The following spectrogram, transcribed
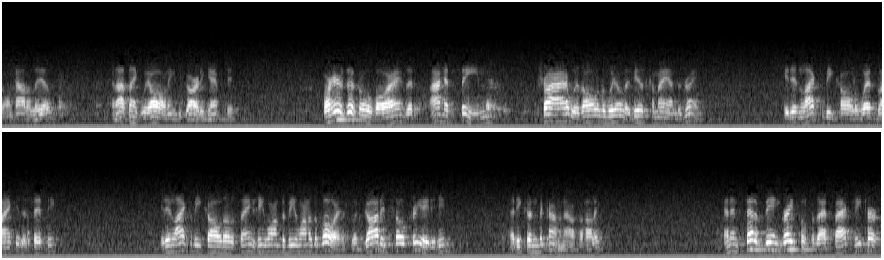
on how to live, and I think we all need to guard against it. For here's this old boy that I had seen try with all of the will at his command to drink. He didn't like to be called a wet blanket, a sissy. He didn't like to be called those things. He wanted to be one of the boys. But God had so created him that he couldn't become an alcoholic. And instead of being grateful for that fact, he tur-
